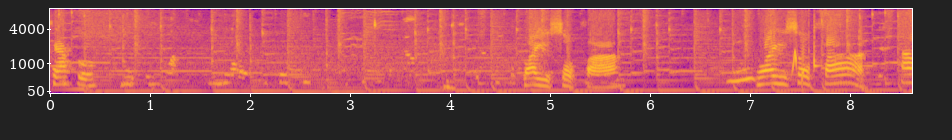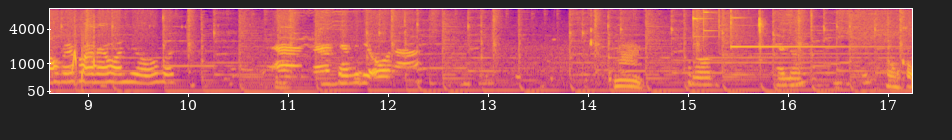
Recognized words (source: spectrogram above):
แค่ฟู Why are you so far? Why are you so far? เอาไปพอในวันอยู่คุณแอนแอนเทวิดีโอนะ Hmm. รถฮัลโหล Don't go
